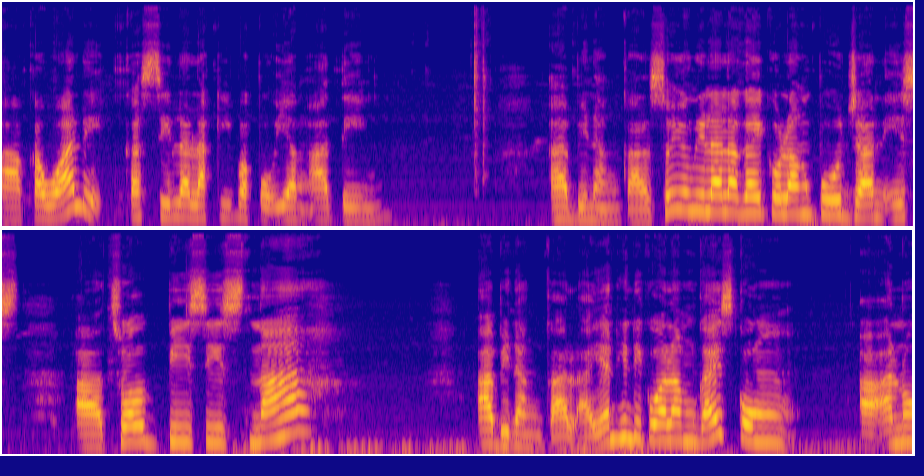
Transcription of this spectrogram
uh, kawali kasi lalaki pa po yung ating uh, binangkal. So yung nilalagay ko lang po dyan is uh, 12 pieces na uh, binangkal. Ayan, hindi ko alam guys kung uh, ano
